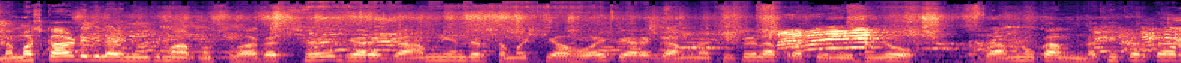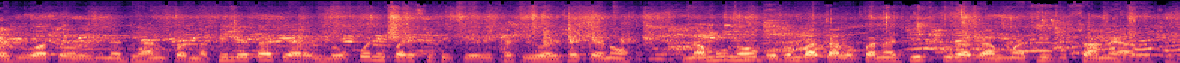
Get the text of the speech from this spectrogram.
નમસ્કાર ડીબીલાઈ ન્યૂઝમાં આપનું સ્વાગત છે. જ્યારે ગામની અંદર સમસ્યા હોય ત્યારે ગામના ચૂંટેલા પ્રતિનિધિઓ ગામનું કામ નથી કરતા, રજૂઆતોને ધ્યાન પર નથી લેતા, ત્યારે લોકોની પરિસ્થિતિ કેવી થતી હોય છે તેનો નમૂનો ભોગંબા તાલુકાના જીતપુરા ગામમાંથી જ સામે આવ્યો છે.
